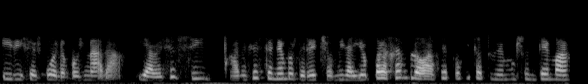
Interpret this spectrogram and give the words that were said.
y dices, bueno, pues nada. Y a veces sí, a veces tenemos derecho. Mira, yo, por ejemplo, hace poquito tuvimos un tema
